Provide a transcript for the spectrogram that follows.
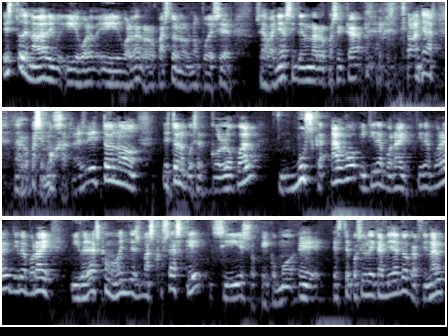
esto de nadar y, guardar, la ropa, esto no, puede ser. O sea, bañarse y tener una ropa seca, si te bañas, la ropa se moja. Esto no, esto no puede ser. Con lo cual, busca algo y tira por ahí, tira por ahí, tira por ahí y verás cómo vendes más cosas que si eso, que como eh, este posible candidato que al final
